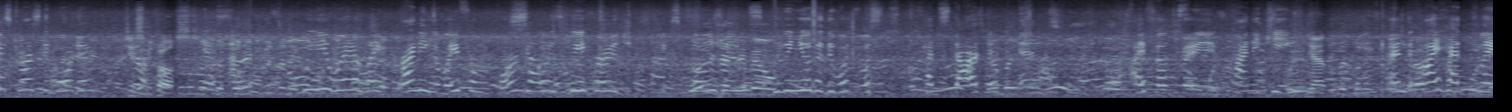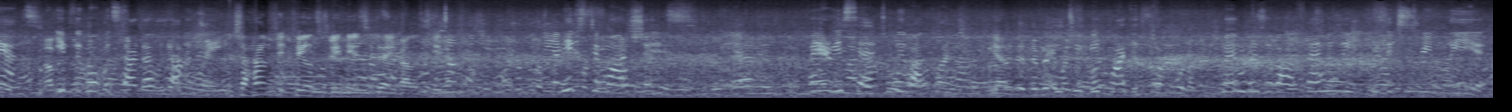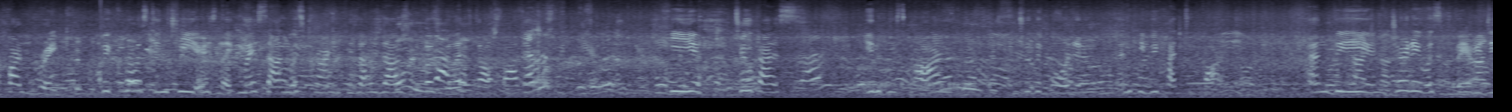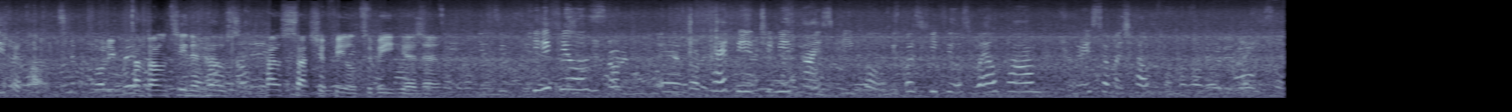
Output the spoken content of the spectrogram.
just crossed the border. Just crossed. We were like running away from war because we heard explosions. We knew that the war was had started and I felt very panicking. Yeah. And I had plans. If the war would start, I would run away. So how does it feel to be here today, Valentina? Mixed emotions. Very sad to leave our country. Yeah. And to be parted from members of our family is extremely heartbreaking. We crossed in tears, like my son was crying his eyes out because we left our father here. He took us in his car to the border and he, we had to part. And the journey was very difficult. And Valentina, how's, how's Sasha feel to be here now? He feels uh, happy to meet nice people because he feels welcome. There is so much help from all over the.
